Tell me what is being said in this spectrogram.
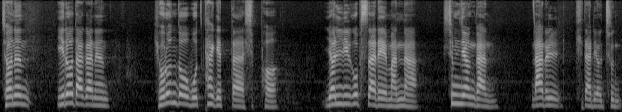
저는 이러다가는 결혼도 못하겠다 싶어 17살에 만나 10년간 나를 기다려준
